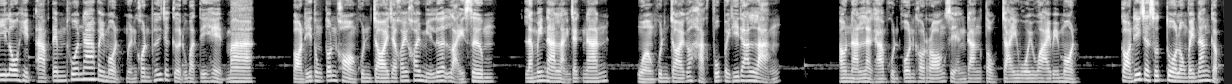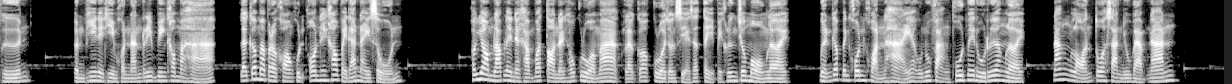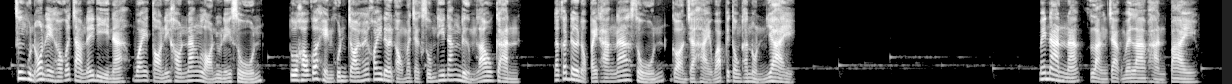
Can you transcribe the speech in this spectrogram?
มีโลหิตอาบเต็มทั่วหน้าไปหมด เหมือนคนเพิ่งจะเกิดอุบัติเหตุมา ก่อนที่ตรงต้นของคุณจอยจะค่อยๆ มีเลือดไหลซึม และไม่นานหลังจากนั้น หัวของคุณจอยก็หักฟุบไปที่ด้านหลัง เท่านั้นแหละครับ คุณอ้นเขาร้องเสียงดังตกใจโวยวายไปหมด ก่อนที่จะซุดตัวลงไปนั่งกับพื้น จนพี่ในทีมคนนั้นรีบวิ่งเข้ามาหา แล้วก็มาประคองคุณอ้นให้เข้าไปด้านในศูนย์เขายอมรับเลยนะครับ ว่าตอนนั้นเขากลัวมาก แล้วก็กลัวจนเสียสติไปครึ่งชั่วโมงเลย เหมือนกับเป็นคนขวัญหายอะคุณผู้ฟังพูดไม่รู้เรื่องเลย นั่งหลอนตัวสั่นอยู่แบบนั้น ซึ่งคุณอ้นเองเขาก็จำได้ดีนะว่าไอ้ตอนที่เขานั่งหลอนอยู่ในศูนย์ ตัวเขาก็เห็นคุณจอยค่อย ๆ เดินออกมาจากซุ้มที่นั่งดื่มเหล้ากัน แล้วก็เดินออกไปทางหน้าศูนย์ ก่อนจะหายวับไปตรงถนนใหญ่ ไม่นานนักหลังจากเวลาผ่านไป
